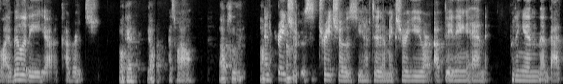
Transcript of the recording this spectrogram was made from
liability uh, coverage okay yeah as well. absolutely Um, and trade shows, trade shows, you have to make sure you are updating and putting in that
